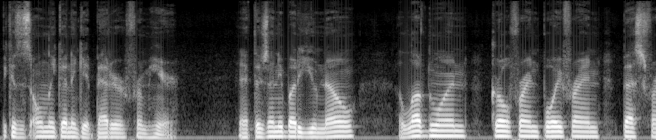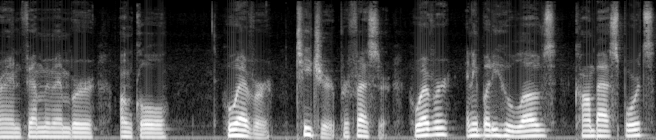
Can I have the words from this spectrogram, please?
because it's only going to get better from here. And if there's anybody you know, a loved one, girlfriend, boyfriend, best friend, family member, uncle, whoever, teacher, professor, whoever, anybody who loves combat sports,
